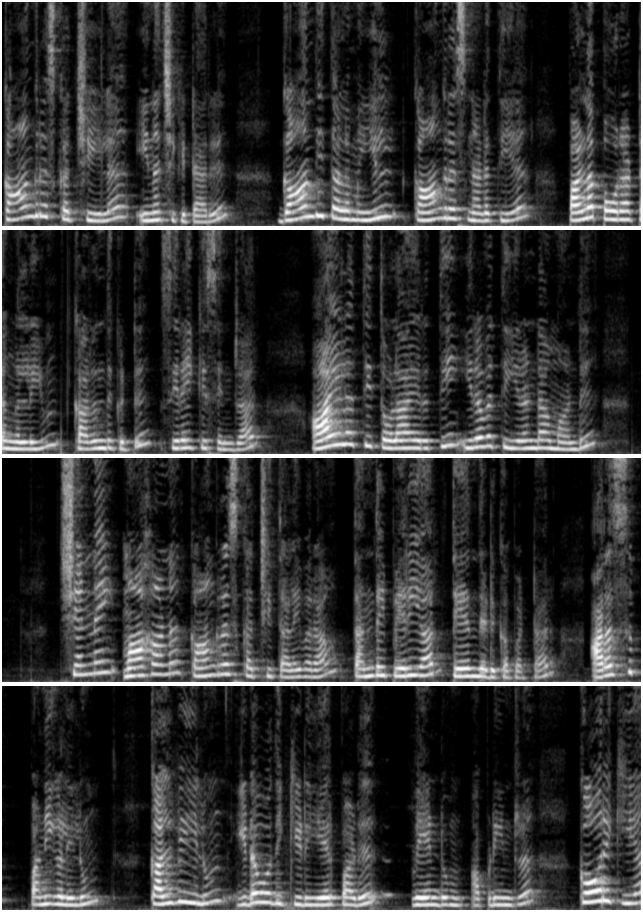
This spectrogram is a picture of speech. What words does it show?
காங்கிரஸ் கட்சியில் இணைச்சிக்கிட்டாரு. காந்தி தலைமையில் காங்கிரஸ் நடத்திய பல போராட்டங்கள்லையும் கலந்துக்கிட்டு சிறைக்கு சென்றார். ஆயிரத்தி தொள்ளாயிரத்தி இருபத்தி இரண்டாம் ஆண்டு சென்னை மாகாண காங்கிரஸ் கட்சி தலைவராக தந்தை பெரியார் தேர்ந்தெடுக்கப்பட்டார். அரசு பணிகளிலும் கல்வியிலும் இடஒதுக்கீடு ஏற்பாடு வேண்டும் அப்படின்ற கோரிக்கையை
